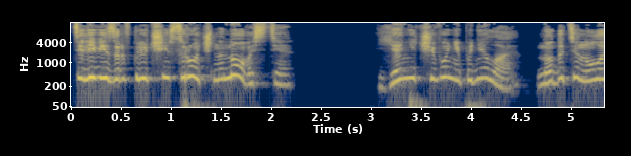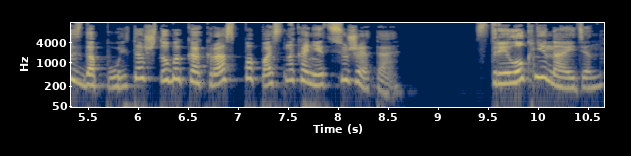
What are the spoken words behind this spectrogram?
Телевизор включи, срочно новости!» Я ничего не поняла, но дотянулась до пульта, чтобы как раз попасть на конец сюжета. Стрелок не найден.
